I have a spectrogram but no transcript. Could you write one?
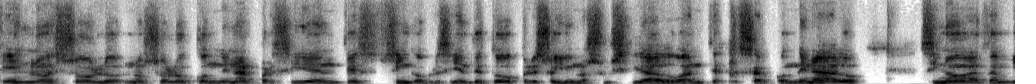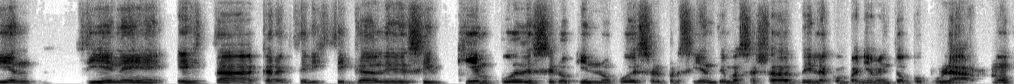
que no es solo, no solo condenar presidentes, cinco presidentes todos presos y uno suicidado antes de ser condenado, sino también tiene esta característica de decir quién puede ser o quién no puede ser presidente más allá del acompañamiento popular. ¿no?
